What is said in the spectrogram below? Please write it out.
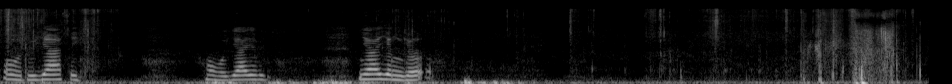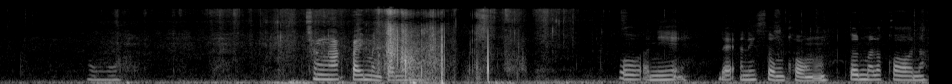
โอ้ดูหญ้าสิโหหญ้าหญ้ายังเยอะชะงักไปเหมือนกันนะคะโอ้ อันนี้ได้อันนี้ส่งของต้นมะละกอนะ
